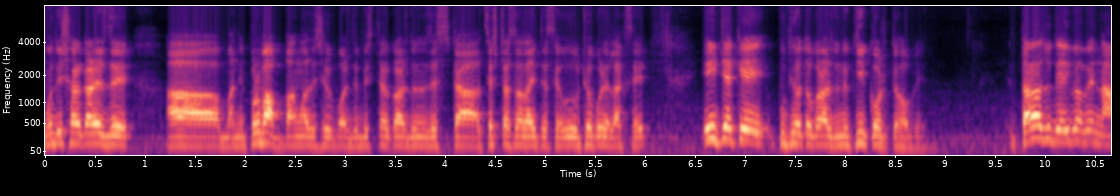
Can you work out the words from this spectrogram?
মোদী সরকারের যে মানে প্রভাব বাংলাদেশের উপর যে বিস্তার করার জন্য চেষ্টা চেষ্টা চালাইতেছে, উঠে পড়ে লাগছে এইটাকে প্রতিহত করার জন্য কি করতে হবে? তারা যদি এইভাবে না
